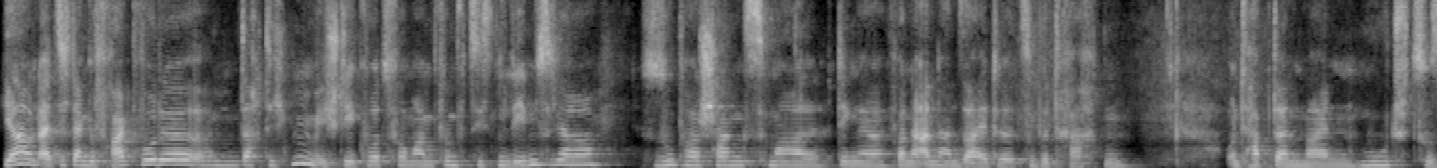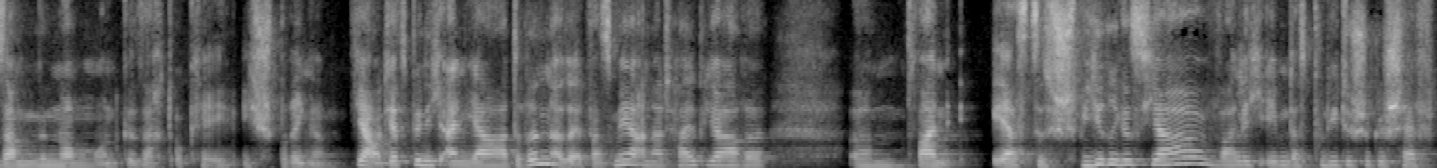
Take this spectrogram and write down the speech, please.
Ja, und als ich dann gefragt wurde, ähm, dachte ich, hm, ich stehe kurz vor meinem 50. Lebensjahr. Super Chance, mal Dinge von der anderen Seite zu betrachten. Und habe dann meinen Mut zusammengenommen und gesagt, okay, ich springe. Ja, und jetzt bin ich ein Jahr drin, also etwas mehr, anderthalb Jahre. Ähm, es war ein erstes schwieriges Jahr, weil ich eben das politische Geschäft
